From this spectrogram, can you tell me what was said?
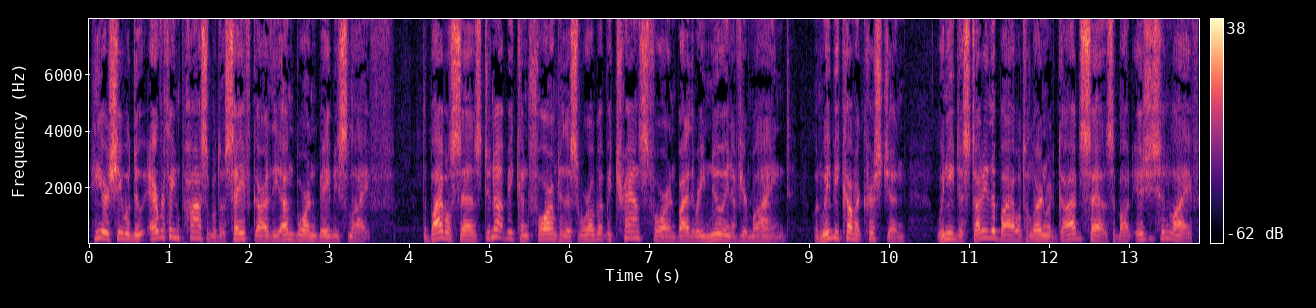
he or she will do everything possible to safeguard the unborn baby's life. The Bible says, Do not be conformed to this world, but be transformed by the renewing of your mind. When we become a Christian, we need to study the Bible to learn what God says about issues in life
